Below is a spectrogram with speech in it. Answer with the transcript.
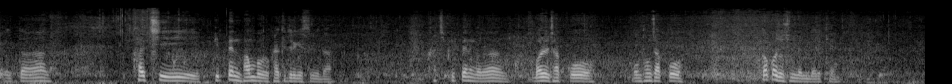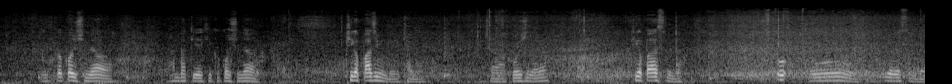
일단 칼치 빗 빼는 방법을 가르쳐 드리겠습니다 칼치 빗 빼는 거는 머리를 잡고 몸통 잡고 꺾어주시면 됩니다 이렇게. 이렇게 꺾어주시면 한 바퀴 이렇게 꺾어주시면 피가 빠집니다 이렇게 하면. 자 보이시나요? 피가 빠졌습니다. 오, 오 위험했습니다.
